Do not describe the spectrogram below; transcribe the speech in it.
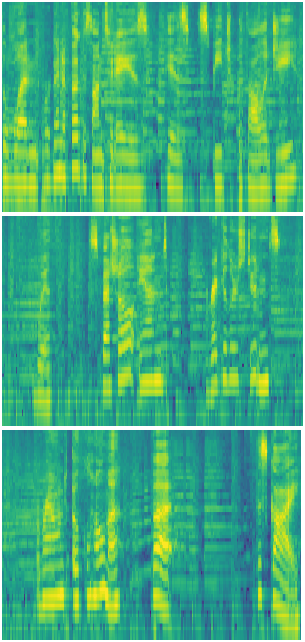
the one we're going to focus on today is his speech pathology with special and regular students around Oklahoma. But this guy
